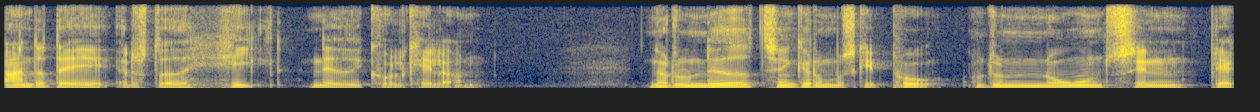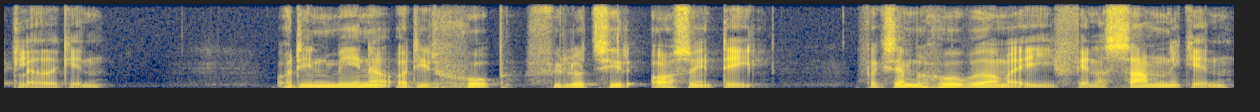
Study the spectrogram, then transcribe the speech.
andre dage er du stadig helt nede i kulkælderen. Når du er nede, tænker du måske på, om du nogensinde bliver glad igen. Og dine minder og dit håb fylder tit også en del. For eksempel håbet om, at I finder sammen igen.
